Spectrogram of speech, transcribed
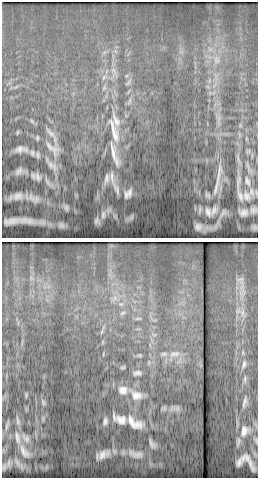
hininga mo na lang naaamoy ko. Ano ba yan ate? Ano ba yan? Kala ko naman seryoso ka. Seryoso nga ako ate. Alam mo,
